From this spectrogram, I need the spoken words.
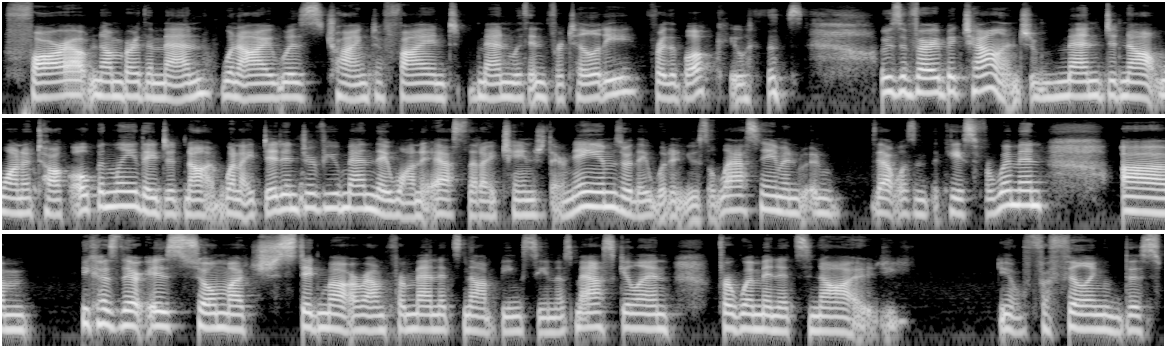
far outnumber the men. When I was trying to find men with infertility for the book, it was it was a very big challenge. Men did not want to talk openly. They did not, when I did interview men, they wanted to ask that I change their names or they wouldn't use a last name. And, and that wasn't the case for women. Um, because there is so much stigma around for men, it's not being seen as masculine. For women, it's not, you know, fulfilling this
